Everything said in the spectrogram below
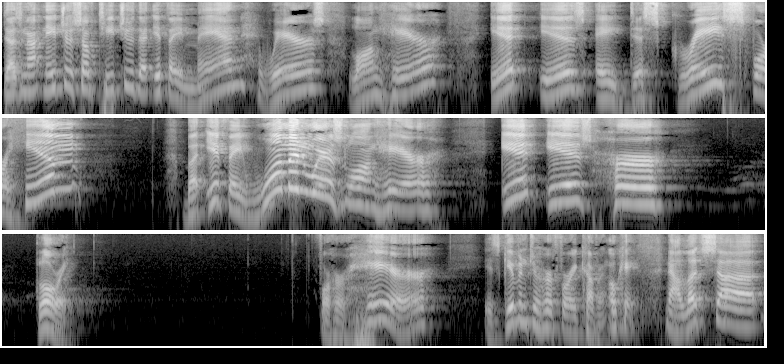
Does not nature itself teach you that if a man wears long hair, it is a disgrace for him? But if a woman wears long hair, it is her glory. For her hair is given to her for a covering. Okay, now let's uh,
